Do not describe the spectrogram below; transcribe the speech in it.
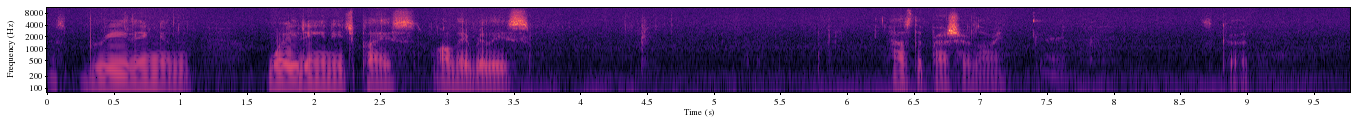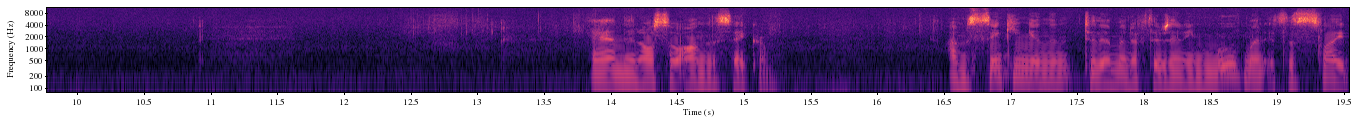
Just breathing and waiting in each place while they release. How's the pressure, Laurie? Good. It's good. And then also on the sacrum. I'm sinking into them, and if there's any movement, it's a slight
